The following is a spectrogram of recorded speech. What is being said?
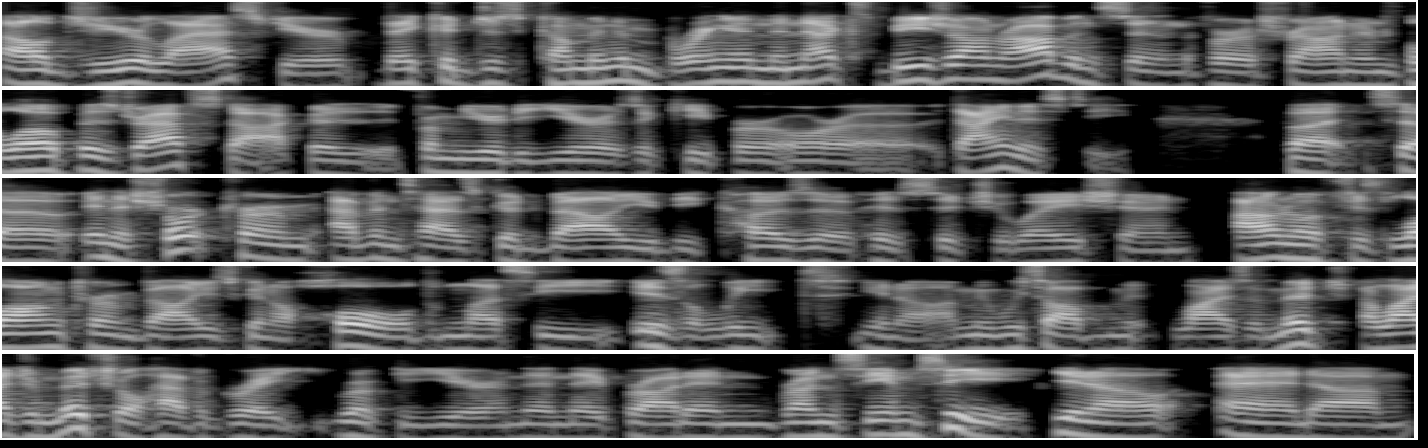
Allgeier last year, they could just come in and bring in the next Bijan Robinson in the first round and blow up his draft stock uh, from year to year as a keeper or a dynasty. But so in the short term, Evans has good value because of his situation. I don't know if his long term value is going to hold unless he is elite. You know, I mean, we saw Elijah, Mitch, Elijah Mitchell have a great rookie year, and then they brought in Run CMC. You know, and um,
